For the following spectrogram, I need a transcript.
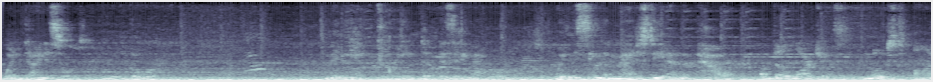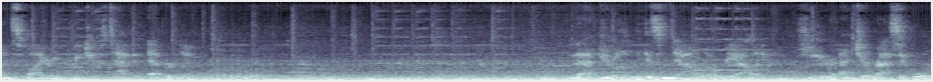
when dinosaurs ruled the world. Many have dreamed of visiting that world, witnessing the majesty and the power of the largest, most awe-inspiring creatures to have ever lived. That dream is now a reality here at Jurassic World.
